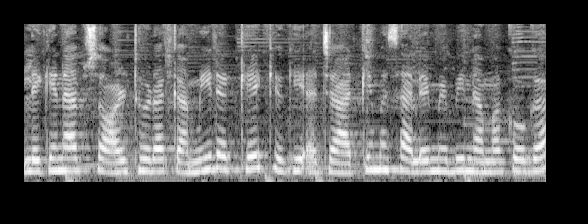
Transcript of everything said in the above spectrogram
लेकिन आप सॉल्ट थोड़ा कम ही रखें क्योंकि अचार के मसाले में भी नमक होगा.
